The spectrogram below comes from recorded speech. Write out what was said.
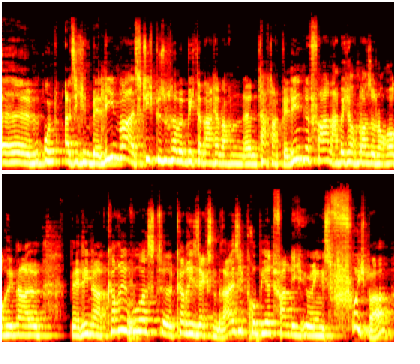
Ähm, und als ich in Berlin war, als ich dich besucht habe, bin ich danach ja noch einen, einen Tag nach Berlin gefahren, habe ich auch mal so eine original Berliner Currywurst, äh, Curry 36 probiert, fand ich übrigens furchtbar.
